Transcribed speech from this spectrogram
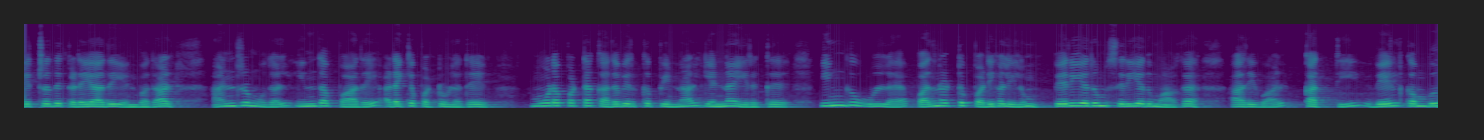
ஏற்றது கிடையாது என்பதால் அன்று முதல் இந்த பாதை அடைக்கப்பட்டுள்ளது. மூடப்பட்ட கதவிற்கு பின்னால் என்ன இருக்கு? இங்கு உள்ள பதினெட்டு படிகளிலும் பெரியதும் சிறியதுமாக அரிவாள் கத்தி வேல்கம்பு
